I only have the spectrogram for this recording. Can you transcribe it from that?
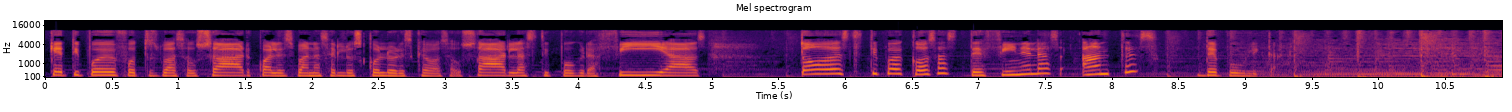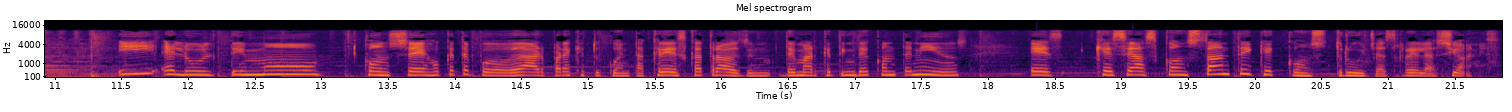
qué tipo de fotos vas a usar, cuáles van a ser los colores que vas a usar, las tipografías, todo este tipo de cosas, defínelas antes de publicar. Y el último consejo que te puedo dar para que tu cuenta crezca a través de, de marketing de contenidos es que seas constante y que construyas relaciones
